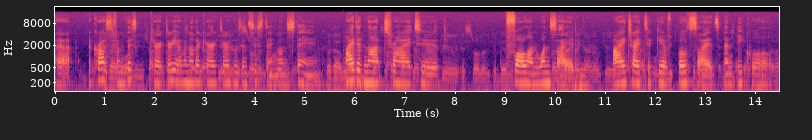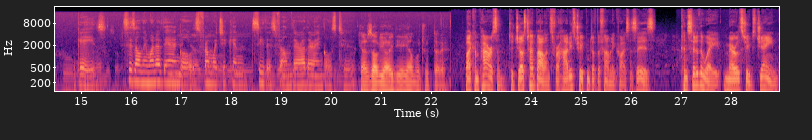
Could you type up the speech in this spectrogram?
uh, across from this character, you have another character who's insisting on staying. I did not try to fall on one side. I tried to give both sides an equal gaze. This is only one of the angles from which you can see this film. There are other angles too. By comparison to just how balanced Farhadi's treatment of the family crisis is, consider the way Meryl Streep's Jane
